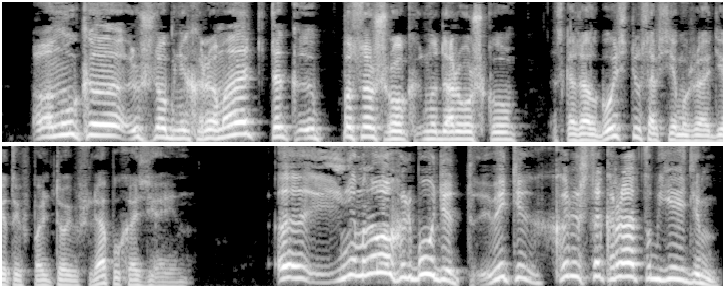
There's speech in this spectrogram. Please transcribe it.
— А ну-ка, чтоб не хромать, так пасашок на дорожку, — сказал гостю, совсем уже одетый в пальто и в шляпу, хозяин. Э, — Немного ли будет, ведь к аристократам едем.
